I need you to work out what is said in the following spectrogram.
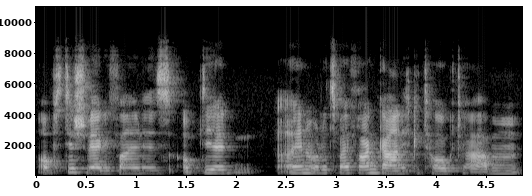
ob es dir schwer gefallen ist, ob dir eine oder zwei Fragen gar nicht getaugt haben,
